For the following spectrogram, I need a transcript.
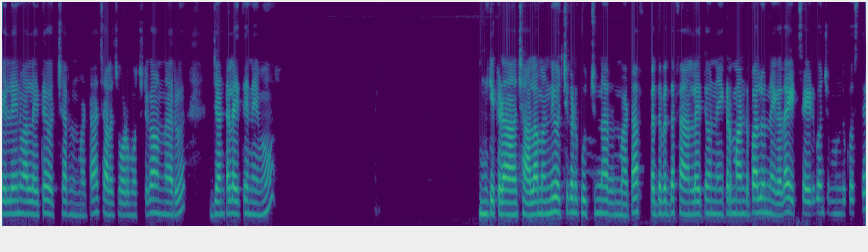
పెళ్ళైన వాళ్ళైతే వచ్చారనమాట. చాలా చూడముచ్చటగా ఉన్నారు. జంటలైతేనేమో. ఇంకిక్కడ చాలా మంది వచ్చి ఇక్కడ కూర్చున్నారనమాట. పెద్ద పెద్ద ఫ్యాన్‌లయితే ఉన్నాయి. ఇక్కడ మండపాలున్నాయి కదా ఇటు సైడ్ కొంచెం ముందుకొస్తే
